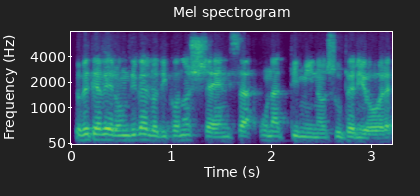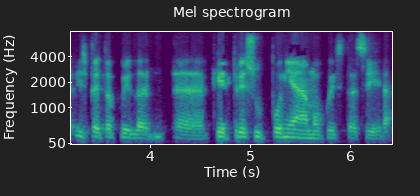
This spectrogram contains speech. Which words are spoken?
dovete avere un livello di conoscenza un attimino superiore rispetto a quella eh, che presupponiamo questa sera.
